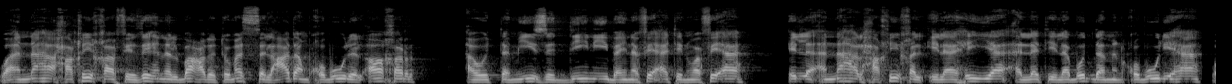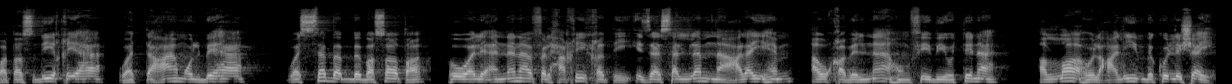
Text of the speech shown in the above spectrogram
وأنها حقيقة في ذهن البعض تمثل عدم قبول الآخر أو التمييز الديني بين فئة وفئة إلا أنها الحقيقة الإلهية التي لابد من قبولها وتصديقها والتعامل بها. والسبب ببساطة هو لأننا في الحقيقة إذا سلمنا عليهم أو قبلناهم في بيوتنا الله العليم بكل شيء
